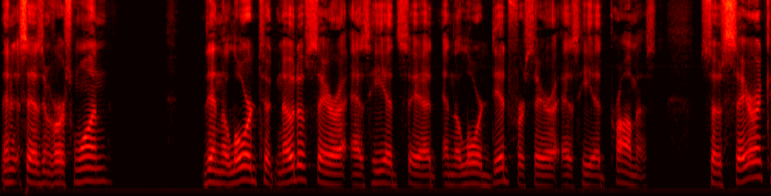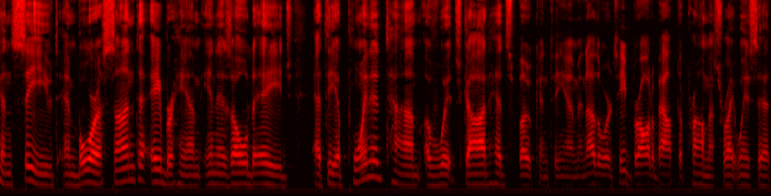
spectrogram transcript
Then it says in verse 1 Then the Lord took note of Sarah as he had said, and the Lord did for Sarah as he had promised so Sarah conceived and bore a son to Abraham in his old age at the appointed time of which God had spoken to him. In other words, he brought about the promise right when he said,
